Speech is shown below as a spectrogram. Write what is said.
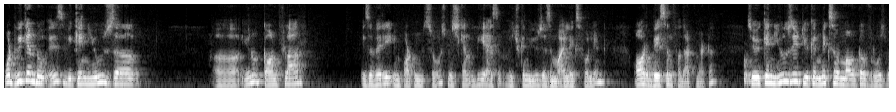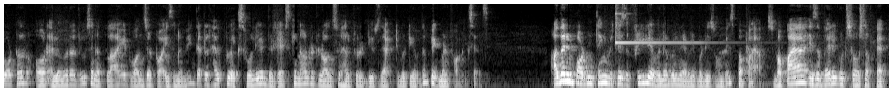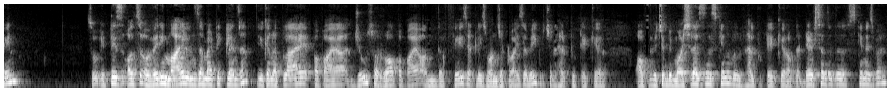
what we can do is we can use, uh, uh, you know, corn flour is a very important source which can be as which can be used as a mild exfoliant or besan for that matter. So you can use it, you can mix some amount of rose water or aloe vera juice and apply it once or twice in a week. That will help to exfoliate the dead skin out. It will also help to reduce the activity of the pigment forming cells. Other important thing which is freely available in everybody's home is papaya. So papaya is a very good source of papain. So it is also a very mild enzymatic cleanser. You can apply papaya juice or raw papaya on the face at least once or twice a week, which will help to take care of, which will be moisturizing the skin, will help to take care of the dead cells of the skin as well.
